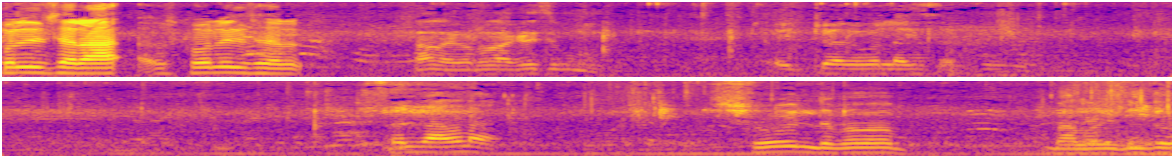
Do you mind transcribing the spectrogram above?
খলিল স্যার খলিল স্যার সাড়ে এগারোটা আগাইছি কোনো? একটু আগে লাগছে না। শরীর বাবা ভালোই কিন্তু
